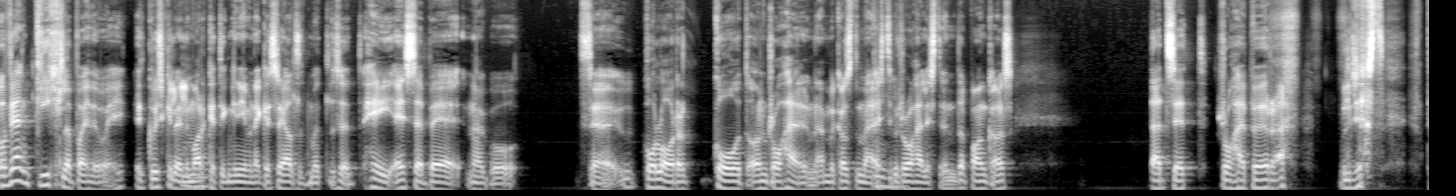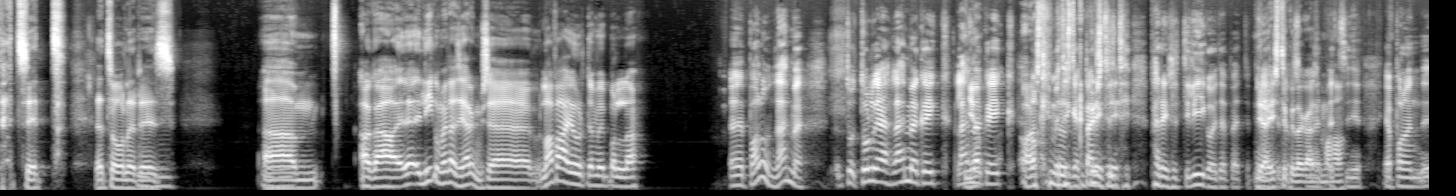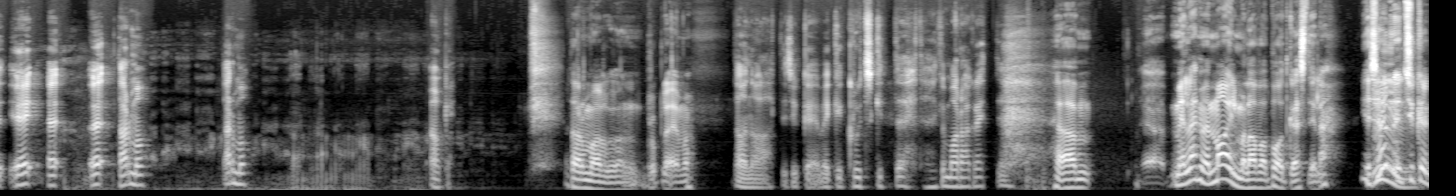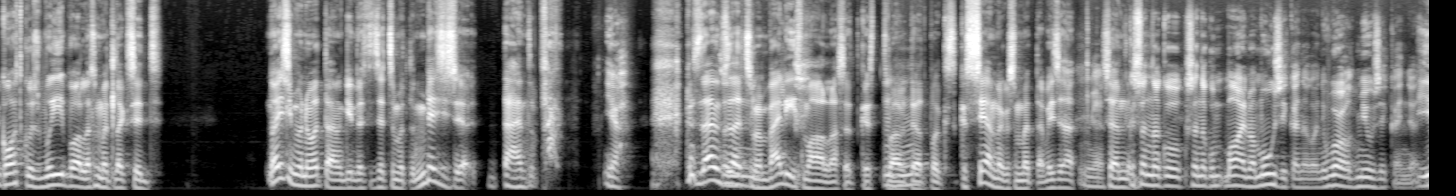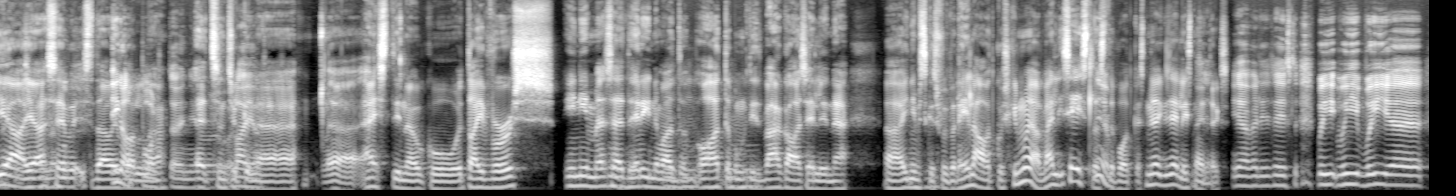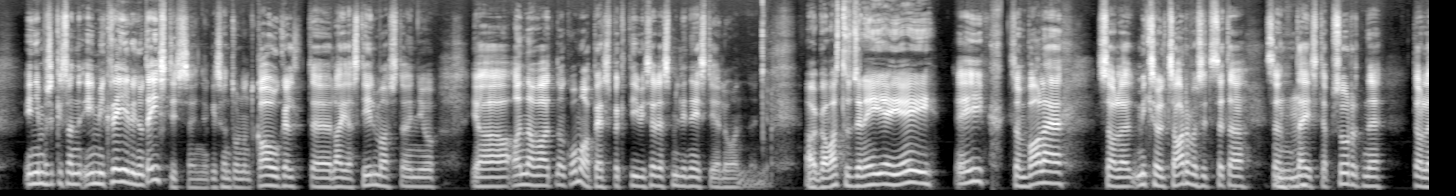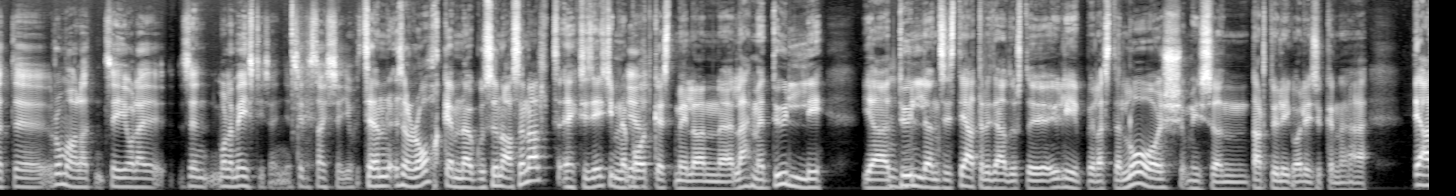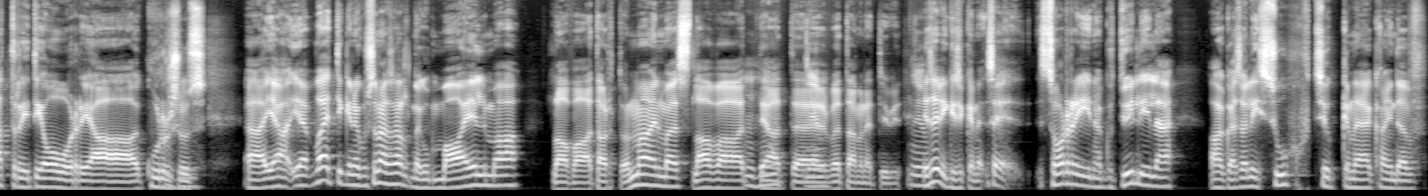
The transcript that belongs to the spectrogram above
ma pean kihla by the way, et kuskil oli Mhm. marketingi inimene, kes reaalselt mõtles, et hei, SEB nagu see color kood on roheline, me kasutame hästi Mhm. palju rohelist enda pangas. That's it, rohepööre. We just, that's it, that's all it is Mhm. um,. aga liigume edasi järgmise lava juurde võib-olla. Äh, palun lähme, tulge, lähme kõik, lähme Jah, kõik. okei, me tegelikult päriselt, päriselt ei liigu, te peate. Ja istuge tagasi maha.. ja palun, Tarmo, Tarmo. okei, Tarmoga on probleeme ta on alati sihuke väike krutskite, väike marakratt ja. um,. me lähme maailmalava podcast'ile ja see on Mm. nüüd sihuke koht, kus võib-olla sa mõtleksid. no esimene mõte on kindlasti see, et sa mõtled, mis asi see tähendab. jah, kas see tähendab seda, et sul on välismaalased, kes tulevad Mhm. teevad podcast'i, kas see on nagu see mõte või see, see on kas see on nagu, kas see on nagu maailma muusika nagu on ju world music on ju. ja, ja see, seda võib olla, et see on siukene äh, hästi nagu diverse inimesed mm, -hmm, erinevad mm -hmm, vaatepunktid mm, -hmm. väga selline inimesed, kes võib-olla elavad kuskil mujal, väliseestlaste podcast, midagi sellist näiteks. ja väliseestlased või, või, või äh, inimesed, kes on immigreerinud Eestisse on ju, kes on tulnud kaugelt äh, laiast ilmast on ju. ja annavad nagu oma perspektiivi sellest, milline Eesti elu on, on ju. aga vastus on ei, ei, ei ei, see on vale, sa oled, miks sa üldse arvasid seda, see on mm. -hmm. täiesti absurdne. Te olete rumalad, see ei ole, see on, me oleme Eestis on ju, sellist asja ei juhtu. see on, see on rohkem nagu sõna-sõnalt, ehk siis esimene Jah. podcast meil on äh, Lähme tülli. Ja mm. -hmm. tüll on siis teatriteaduste üliõpilaste loož, mis on Tartu Ülikooli siukene teatriteooria kursus mm. -hmm. ja, ja võetigi nagu sõna-sõnalt nagu maailma lava, Tartu on maailmas, lava mm, -hmm, teater võtame need tüübid. Jah. ja see oligi siukene, see sorry nagu tüllile, aga see oli suht siukene kind of.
